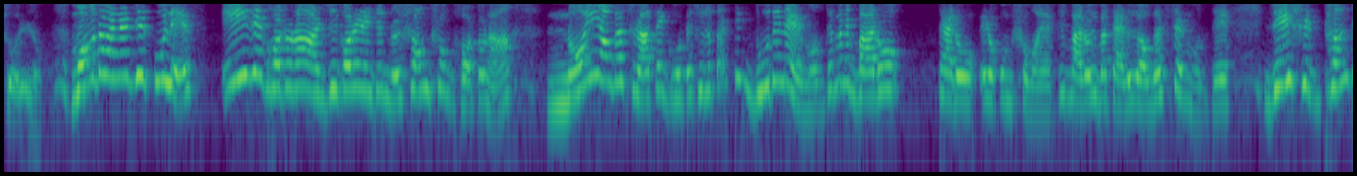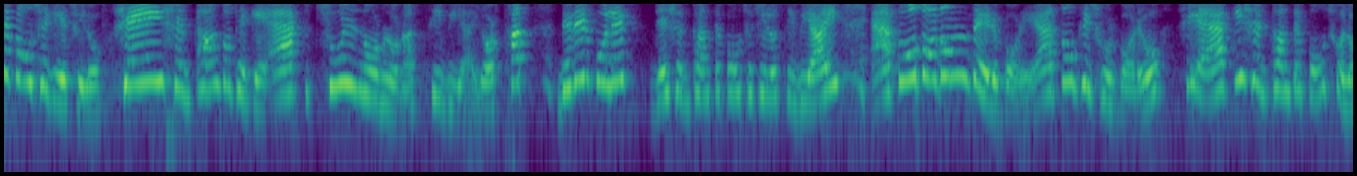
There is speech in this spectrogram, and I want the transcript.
চলল। মমতা ব্যানার্জির পুলিশ এই যে ঘটনা আরজিকরের এই যে নৃশংস ঘটনা নয় আগস্ট রাতে ঘটেছিল, তার ঠিক দুদিনের মধ্যে মানে বারো তেরো এরকম সময় আর কি বারোই বা তেরোই অগস্টের মধ্যে যে সিদ্ধান্তে পৌঁছে গিয়েছিল সেই সিদ্ধান্ত থেকে এক চুল নড়লো না সিবিআই অর্থাৎ দিদির পুলিশ যে সিদ্ধান্তে পৌঁছেছিল সিবিআই এত তদন্তের পরে এত কিছুর পরেও সেই একই সিদ্ধান্তে পৌঁছলো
